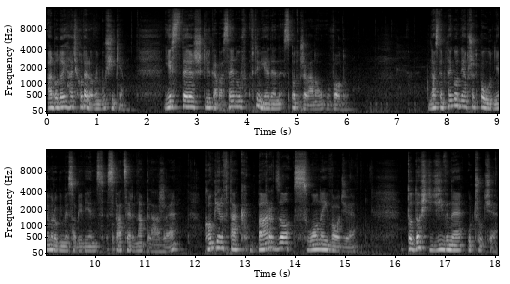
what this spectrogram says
albo dojechać hotelowym busikiem. Jest też kilka basenów, w tym jeden z podgrzewaną wodą. Następnego dnia przed południem robimy sobie więc spacer na plażę. Kąpiel w tak bardzo słonej wodzie to dość dziwne uczucie.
